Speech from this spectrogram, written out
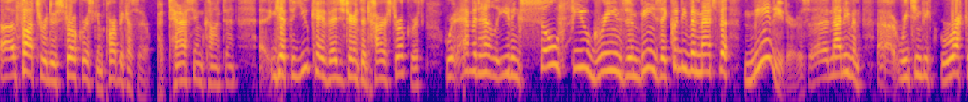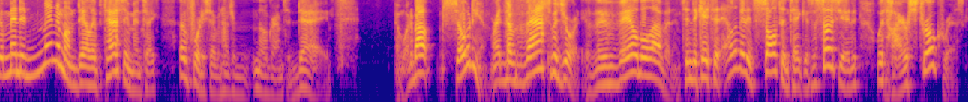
uh, thought to reduce stroke risk in part because of their potassium content. Uh, yet the UK vegetarians at higher stroke risk were evidently eating so few greens and beans they couldn't even match the meat eaters, uh, not even uh, reaching the recommended minimum daily potassium intake of 4,700 milligrams a day. And what about sodium? Right? The vast majority of the available evidence indicates that elevated salt intake is associated with higher stroke risk.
